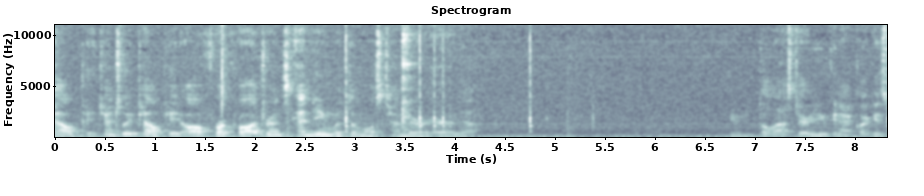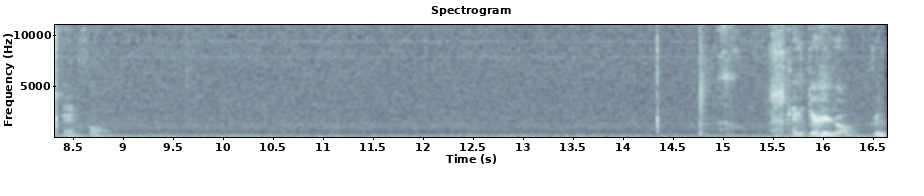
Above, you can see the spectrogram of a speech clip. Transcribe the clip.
palpate, gently palpate all four quadrants, ending with the most tender area. The last area you can act like is painful. Okay, there you go. Good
